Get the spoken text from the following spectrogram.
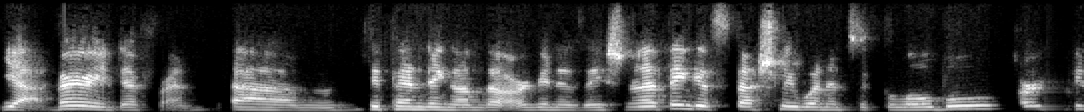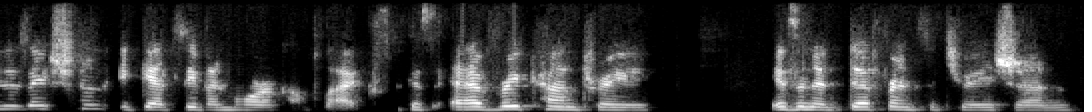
yeah, very different um, depending on the organization. I think especially when it's a global organization, it gets even more complex because every country is in a different situation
